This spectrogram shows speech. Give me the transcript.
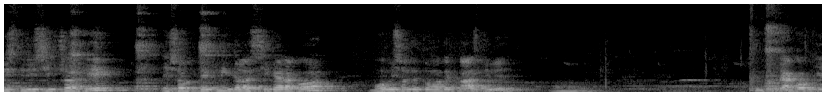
মিস্ত্রি শিখছো আর কি, এসব টেকনিক্যাল শিখে রাখো, ভবিষ্যতে তোমাদের কাজ দিবে। কিন্তু দেখো কি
